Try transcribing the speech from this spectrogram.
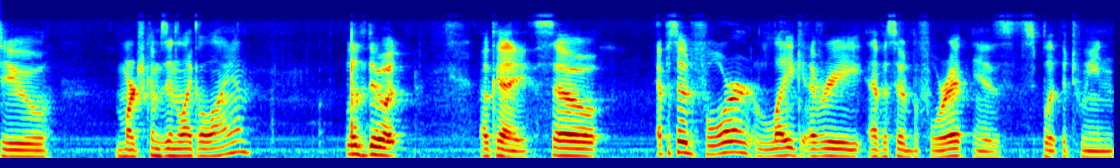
to March comes in like a lion? Let's do it. Okay, so episode four, like every episode before it, is split between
